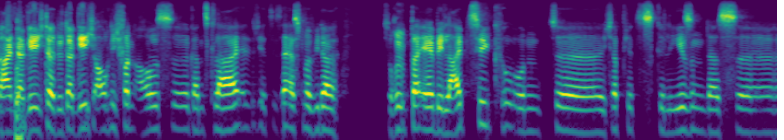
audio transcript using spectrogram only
nein, da gehe ich, da, da gehe ich auch nicht von aus, äh, ganz klar. Jetzt ist er erstmal wieder zurück bei RB Leipzig und äh, ich habe jetzt gelesen, dass, äh,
